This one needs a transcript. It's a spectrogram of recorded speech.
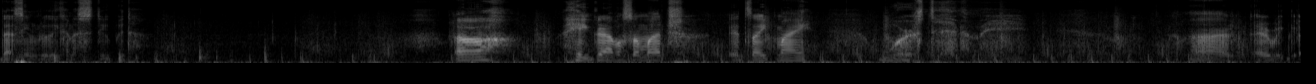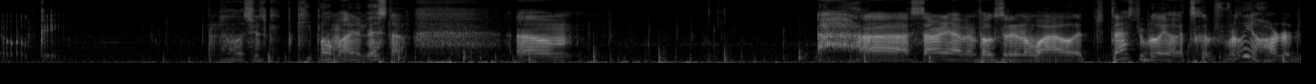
That seems really kind of stupid. Oh, I hate gravel so much. It's like my worst enemy. Uh, there we go. Now let's just keep on mining this stuff. Um. Uh, sorry I haven't posted in a while. It, that's really it's really hard.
